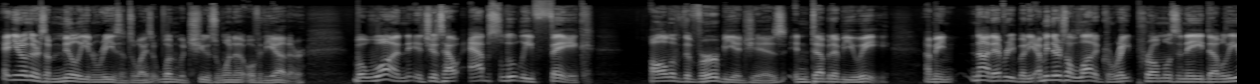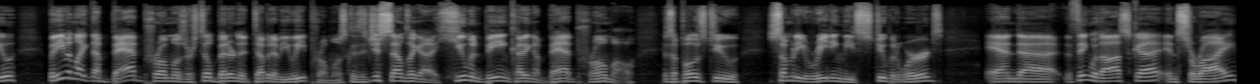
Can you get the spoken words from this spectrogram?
And you know, there's a million reasons why one would choose one over the other, but one is just how absolutely fake all of the verbiage is in WWE. I mean, not everybody. I mean, there's a lot of great promos in AEW, but even like the bad promos are still better than the WWE promos because it just sounds like a human being cutting a bad promo as opposed to somebody reading these stupid words. And uh, the thing with Asuka and Sarai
